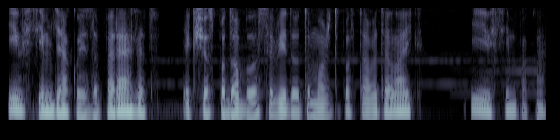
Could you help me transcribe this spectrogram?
І всім дякую за перегляд. Якщо сподобалося відео, то можете поставити лайк. І всім пока.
